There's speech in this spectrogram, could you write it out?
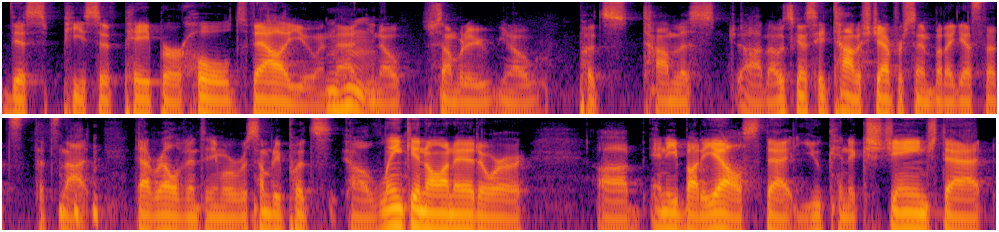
this piece of paper holds value, and that you know somebody you know puts Thomas. Uh, I was going to say Thomas Jefferson, but I guess that's that's not that relevant anymore. Where somebody puts uh, Lincoln on it or uh, anybody else, that you can exchange that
